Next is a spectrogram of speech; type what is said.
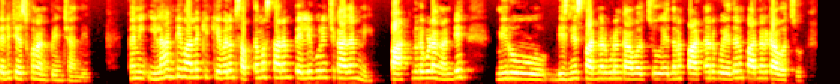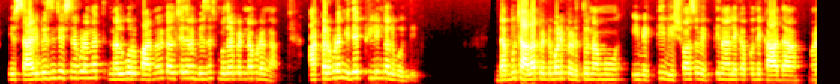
పెళ్ళి చేసుకుని అనిపించింది. కానీ ఇలాంటి వాళ్ళకి కేవలం సప్తమ స్థానం పెళ్ళి గురించి కాదండి. పార్ట్నర్ కూడా అంటే మీరు బిజినెస్ పార్ట్నర్ కూడా కావచ్చు ఏదైనా పార్ట్నర్ ఏదైనా పార్ట్నర్ కావచ్చు మీరు సైడ్ బిజినెస్ చేసినా కూడా నలుగురు పార్ట్నర్ కలిసి ఏదైనా బిజినెస్ మొదలు పెట్టినా కూడా అక్కడ కూడా ఇదే ఫీలింగ్ కలుగుద్ది. డబ్బు చాలా పెట్టుబడి పెడుతున్నాము. ఈ వ్యక్తి విశ్వాస వ్యక్తినా లేకపోతే కాదా? మన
